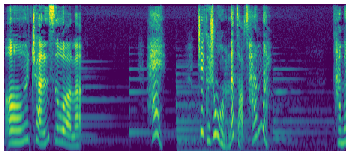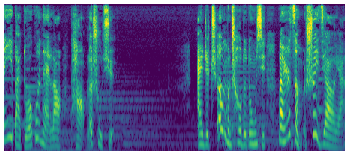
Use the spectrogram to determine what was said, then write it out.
哦，馋死我了！嘿，这可是我们的早餐呢！卡门一把夺过奶酪，跑了出去。挨着这么臭的东西，晚上怎么睡觉呀？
